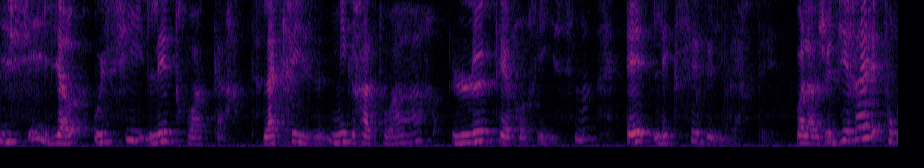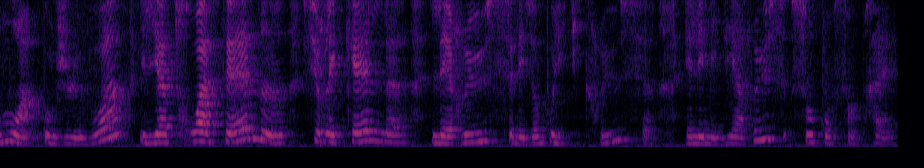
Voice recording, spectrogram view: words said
ici, il y a aussi les trois cartes. La crise migratoire, le terrorisme et l'excès de liberté. Voilà, je dirais, pour moi, comme je le vois, il y a trois thèmes sur lesquels les Russes, les hommes politiques russes et les médias russes sont concentrés.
